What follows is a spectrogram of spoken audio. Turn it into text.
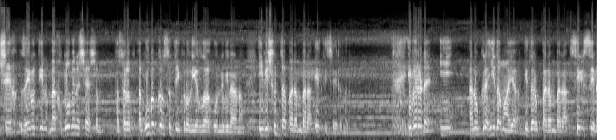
ഷെയ്ഖ് സൈനുദ്ദീൻ മഹദൂമിന് ശേഷം ഹസരത്ത് അബൂബക്കർ സിദ്ദീഖ് റളിയല്ലാഹു അൻഹുവിലാണ് ഈ വിശുദ്ധ പരമ്പര എത്തിച്ചേരുന്നത്. ഇവരുടെ ഈ അനുഗ്രഹീതമായ പിതർ പരമ്പര സിൽസില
